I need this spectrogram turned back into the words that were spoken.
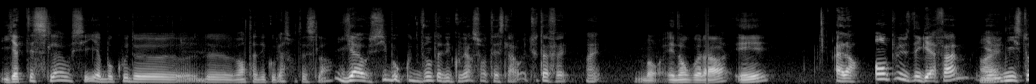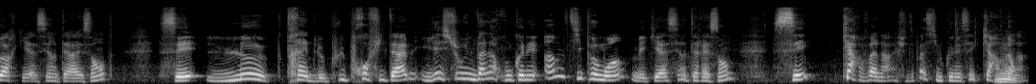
il y a Tesla aussi, il y a beaucoup de, ventes à découvert sur Tesla? Il y a aussi beaucoup de ventes à découvert sur Tesla, oui, tout à fait. Bon, et donc voilà, et? Alors, en plus des GAFAM, il y a une histoire qui est assez intéressante, C'est le trade le plus profitable. Il est sur une valeur qu'on connaît un petit peu moins, mais qui est assez intéressante. C'est Carvana. Je ne sais pas si vous connaissez Carvana.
